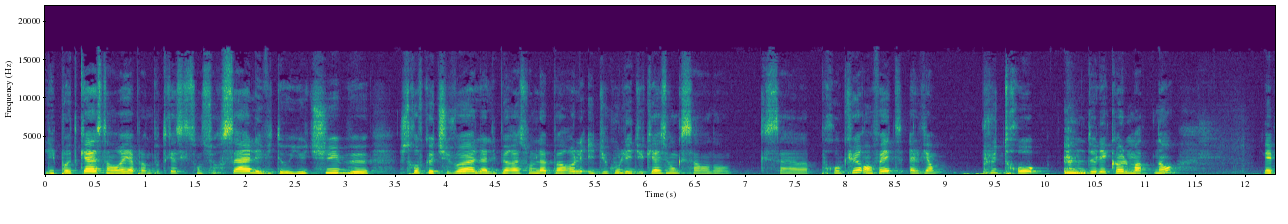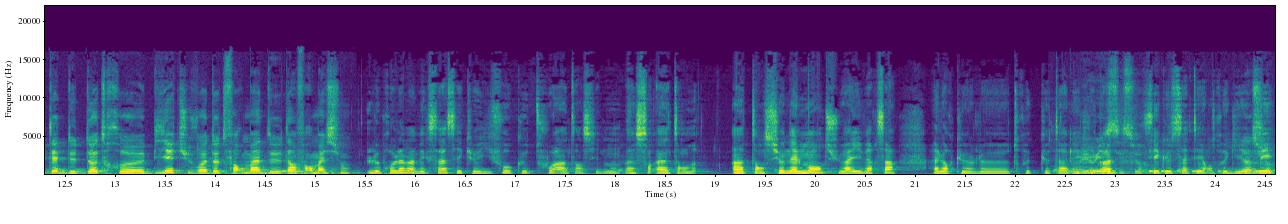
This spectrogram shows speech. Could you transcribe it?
les podcasts. En vrai, il y a plein de podcasts qui sont sur ça, les vidéos YouTube. je trouve que, tu vois, la libération de la parole et du coup, l'éducation que ça, que ça procure, en fait, elle vient plus trop de l'école maintenant mais peut-être de d'autres euh, billets, tu vois, d'autres formats d'information. Le problème avec ça, c'est qu'il faut que toi, intentionnellement, tu ailles vers ça, alors que le truc que tu as avec l'école, c'est que ça t'est, entre guillemets,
